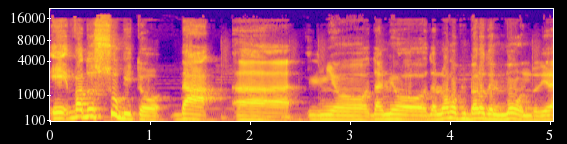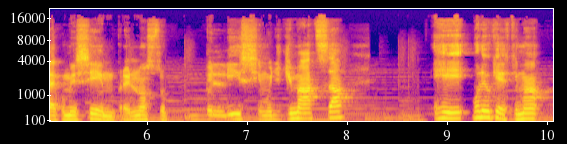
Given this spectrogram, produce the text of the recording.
E vado subito da, uh, mio, dal mio, dall'uomo più bello del mondo, direi come sempre, il nostro bellissimo Gigi Mazza. E volevo chiederti, ma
